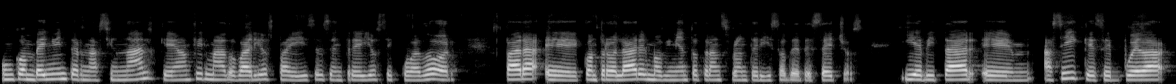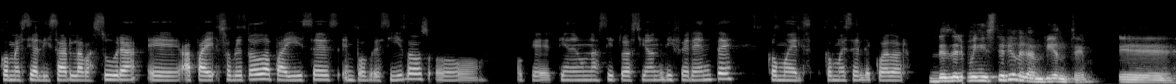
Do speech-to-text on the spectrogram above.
un convenio internacional que han firmado varios países, entre ellos Ecuador, para eh, controlar el movimiento transfronterizo de desechos y evitar em, así que se pueda comercializar la basura, eh, sobre todo a países empobrecidos o, que tienen una situación diferente como, el, como es el Ecuador. Desde el Ministerio del Ambiente, eh,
